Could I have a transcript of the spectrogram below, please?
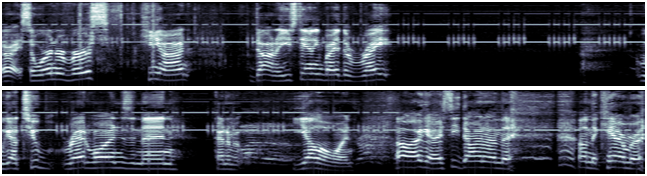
All right, so we're in reverse, key on. Don, are you standing by the right? We got two red ones and then kind of a yellow one. Oh, okay, I see Don on the on the camera.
